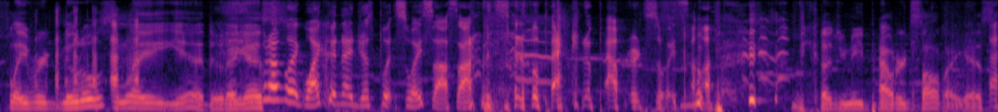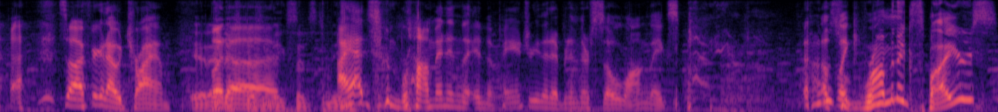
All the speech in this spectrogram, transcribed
flavored noodles? I'm like, yeah, dude, I guess. But I'm like, why couldn't I just put soy sauce on them instead of a packet of powdered soy sauce? because you need powdered salt, I guess. so I figured I would try them. Yeah, that but, just uh, doesn't make sense to me. I had some ramen in the in the pantry that had been in there so long they expired. How I was like, ramen expires?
